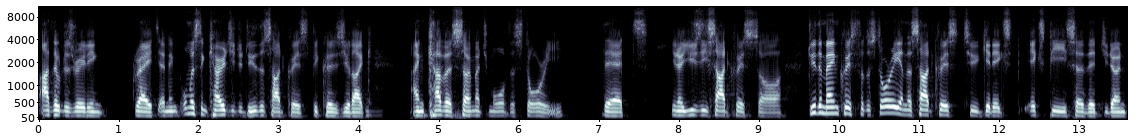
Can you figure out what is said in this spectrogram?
I thought was really great and almost encourage you to do the side quest because you like mm-hmm. uncover so much more of the story that, you know, usually side quests are do the main quest for the story and the side quest to get XP so that you don't,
